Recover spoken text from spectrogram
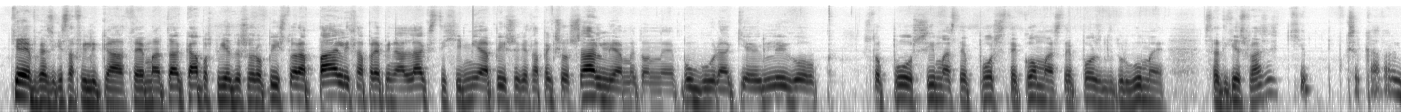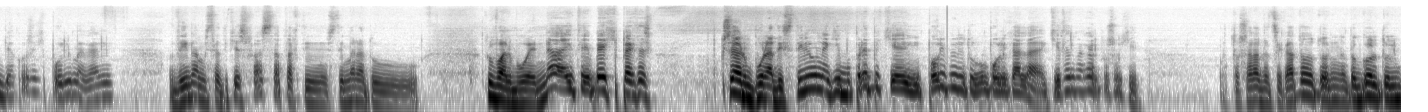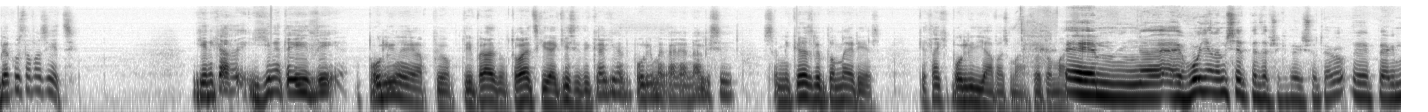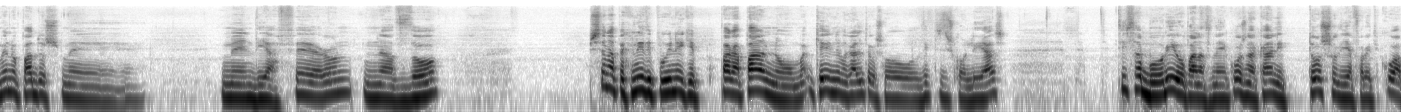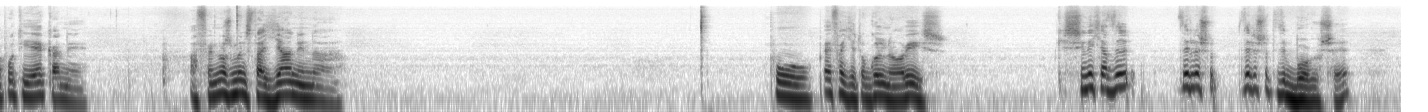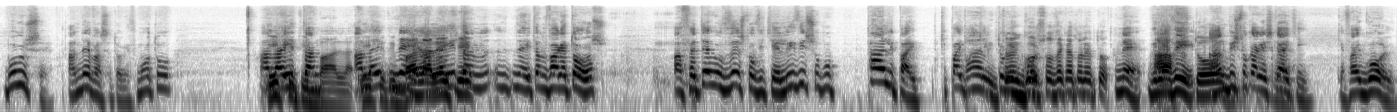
και έβγαζε και στα φιλικά θέματα. Κάπως πήγε το ισορροπήσει. Τώρα πάλι θα πρέπει να αλλάξει τη χημεία πίσω και θα παίξει ο Σάρλια με τον ε, Πούγκουρα και λίγο στο πώς είμαστε, πώς στεκόμαστε, πώς λειτουργούμε στατικές φάσεις και ξεκάθαρα ο Ολυμπιακός έχει πολύ μεγάλη δύναμη στατικές φάσεις από τα χτι- στημένα του, του Βαλμπουενά είτε έχει παίχτες που ξέρουν πού να τη στείλουν εκεί που πρέπει και οι υπόλοιποι λειτουργούν πολύ καλά. Εκεί θέλει μεγάλη προσοχή. Το 40% των, των γκολ του Ολυμπιακού θα βάζει έτσι. Γενικά γίνεται ήδη πολύ, από το, από τη βράδυ- από το βράδυ της Κυριακής ειδικά, γίνεται πολύ μεγάλη ανάλυση σε μικρές λεπτομέρειες. Και θα έχει πολύ διάβασμα αυτό το μάτι. Ε, μ, ε, εγώ για να μην σε εκπαιδεύσω και περισσότερο, ε, περιμένω πάντως με, με ενδιαφέρον να δω σε ένα παιχνίδι που είναι και παραπάνω και είναι μεγαλύτερος ο δείκτης δυσκολίας, τι θα μπορεί ο Παναθηναϊκός να κάνει τόσο διαφορετικό από ό,τι έκανε αφενός μεν στα Γιάννηνα που έφαγε τον γκολ νωρίς και στη συνέχεια δεν δεν λες, ο- δεν λες ότι δεν μπορούσε. Μπορούσε. Ανέβασε το ρυθμό του. Αλλά Είχε την ήταν, μπάλα, αλλά, είχε την ναι, μπάλα, αλλά αλλά είχε- ήταν, ναι, ήταν βαρετός. Αφετέρου δε στο Βικελίδης όπου πάλι πάει. Και πάει Πάλι και τρώει τρώει γκολ στο 10ο λεπτό. Ναι, δηλαδή Αυτό- αν μπεις στο Καρισκάκι και φάει γκολ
